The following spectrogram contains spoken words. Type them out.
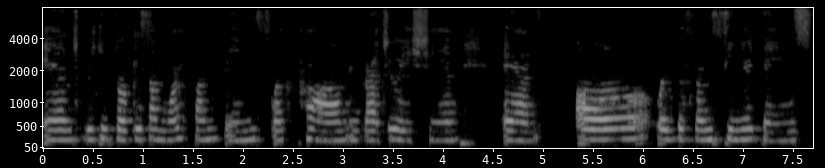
and we can focus on more fun things like prom and graduation and all like the fun senior things.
